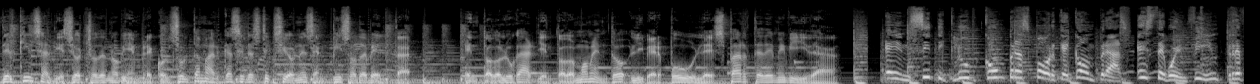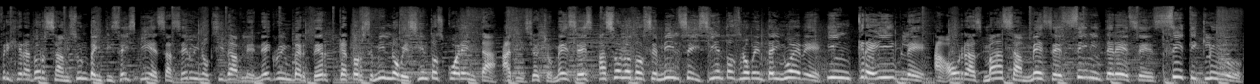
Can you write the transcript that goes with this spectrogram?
Del 15 al 18 de noviembre consulta marcas y restricciones en piso de venta. En todo lugar y en todo momento, Liverpool es parte de mi vida. En City Club compras porque compras. Este buen fin, refrigerador Samsung 26 pies acero inoxidable negro inverter 14,940 a 18 meses a solo 12,699. Increíble. Ahorras más a meses sin intereses. City Club.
